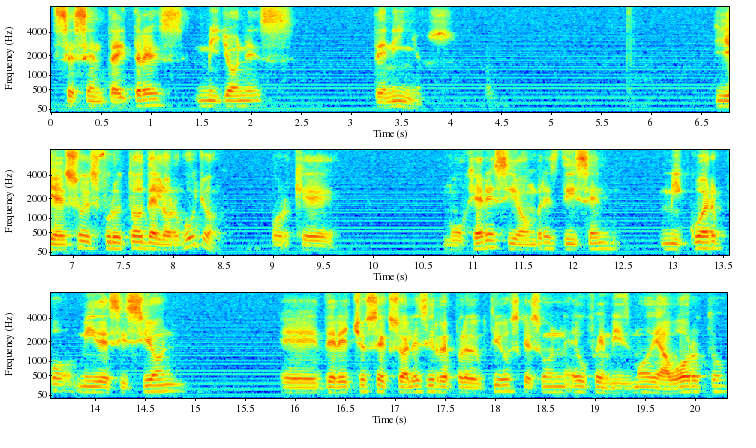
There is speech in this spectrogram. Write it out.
63 millones de niños. Y eso es fruto del orgullo, porque mujeres y hombres dicen mi cuerpo, mi decisión, eh, derechos sexuales y reproductivos, que es un eufemismo de aborto,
